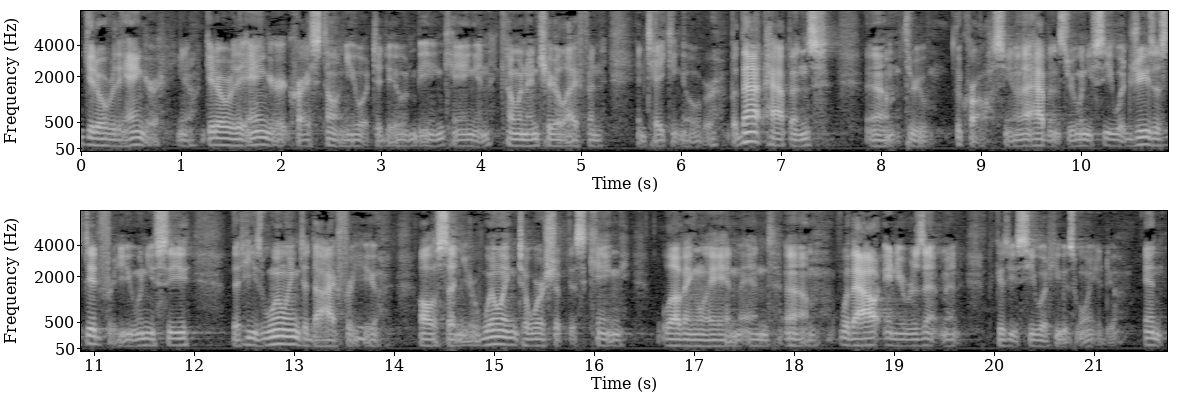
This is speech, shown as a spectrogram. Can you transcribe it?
get over the anger, you know, get over the anger at Christ telling you what to do and being king and coming into your life and, and taking over. But that happens um, through the cross. You know, that happens through when you see what Jesus did for you, when you see that he's willing to die for you all of a sudden you're willing to worship this king lovingly and, and um, without any resentment because you see what he was willing to do. And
